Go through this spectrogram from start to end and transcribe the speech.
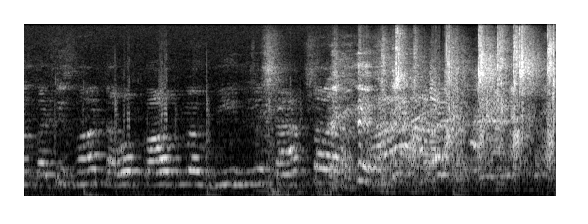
No, that is not our problem. We need data.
